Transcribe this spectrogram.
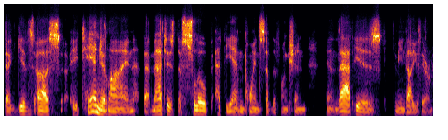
that gives us a tangent line that matches the slope at the endpoints of the function. And that is the mean value theorem.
